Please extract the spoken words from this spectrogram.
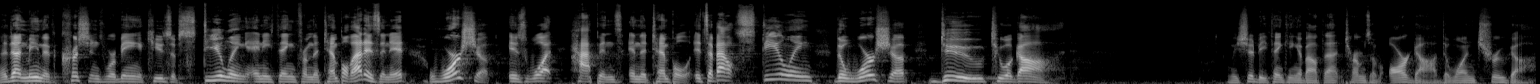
And it doesn't mean that the Christians were being accused of stealing anything from the temple. That isn't it. Worship is what happens in the temple. It's about stealing the worship due to a God. We should be thinking about that in terms of our God, the one true God.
